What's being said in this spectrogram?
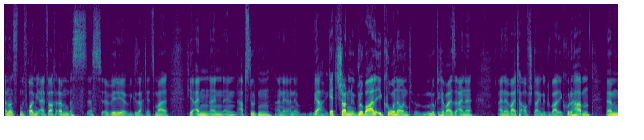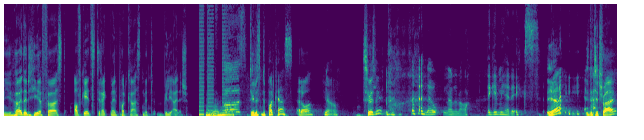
Ansonsten freue ich mich einfach, ähm, dass, dass wir, wie gesagt, jetzt mal hier einen, einen, einen absoluten, eine, eine, ja, jetzt schon globale Ikone und möglicherweise eine, eine weiter aufsteigende globale Ikone haben. Ähm, you heard it here first. Auf geht's direkt mit Podcast mit Billie Eilish. Was? Do you listen to podcasts at all? No. Seriously? No. nope, not at all. They give me headaches. Yeah? yeah? Did you try?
